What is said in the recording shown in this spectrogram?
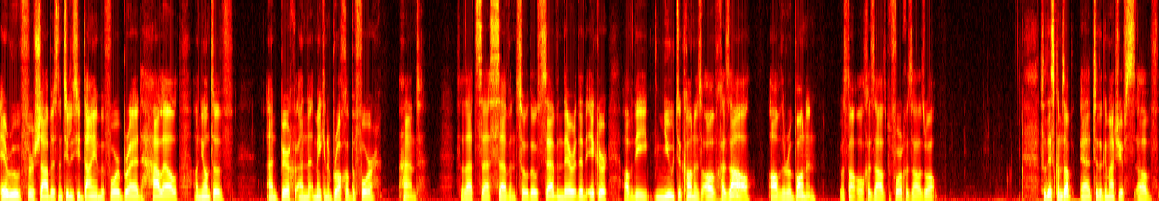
Eruv for Shabbos, Natilis Yadayim before bread, Hallel on Yontov, and Birch and making a bracha beforehand. So that's uh, seven. So those seven, they're, they're the ikr of the new takanas of Chazal, of the Rabbanan. It's not all Chazal, before Chazal as well. So this comes up uh, to the gematria of, of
